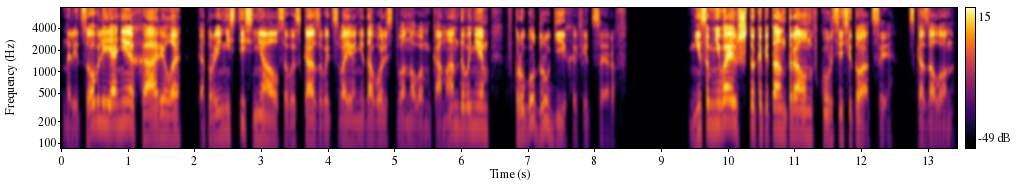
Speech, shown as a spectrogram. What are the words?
На лицо влияние Харила, который не стеснялся высказывать свое недовольство новым командованием в кругу других офицеров. «Не сомневаюсь, что капитан Траун в курсе ситуации», — сказал он.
